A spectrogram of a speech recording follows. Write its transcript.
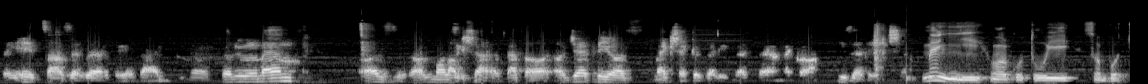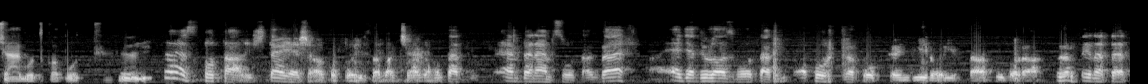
700 ezer példány körül ment, az, az manapság, tehát a, a Jedi az meg se közelítette ennek a tizedése. Mennyi alkotói szabadságot kapott ön? Ez totális, teljes alkotói szabadságom. Tehát ebben nem szóltak be. Egyedül az volt, tehát a forgatókönyvíró írta a Tibora történetet,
